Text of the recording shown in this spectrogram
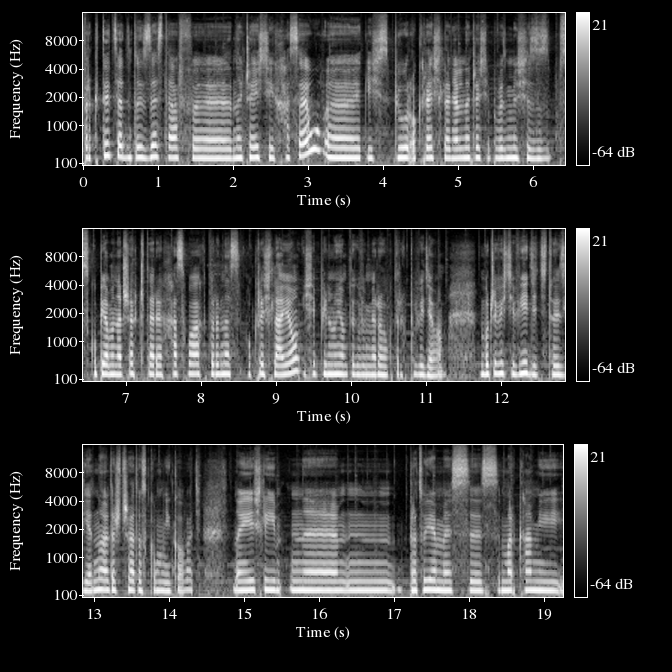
praktyce no to jest zestaw e, najczęściej haseł, e, jakiś zbiór określeń, ale najczęściej powiedzmy się skupiamy na trzech, czterech hasłach, które nas określają i się pilnują tych wymiarów, o których powiedziałam. No bo oczywiście wiedzieć to jest jedno, ale też trzeba to skomunikować. No i jeśli mm, mm, pracujemy z, z markami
